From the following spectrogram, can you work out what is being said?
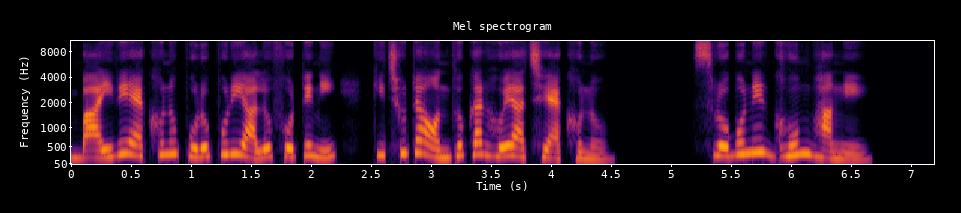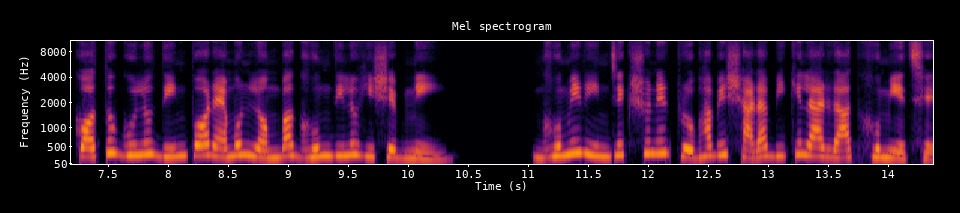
বাইরে এখনও পুরোপুরি আলো ফোটেনি, কিছুটা অন্ধকার হয়ে আছে এখনও। শ্রবণের ঘুম ভাঙে। কতগুলো দিন পর এমন লম্বা ঘুম দিল হিসেব নেই। ঘুমের ইঞ্জেকশনের প্রভাবে সারা বিকেল আর রাত ঘুমিয়েছে।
